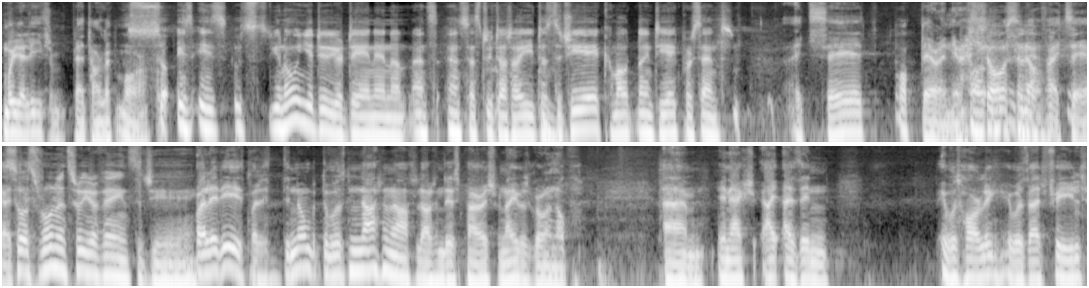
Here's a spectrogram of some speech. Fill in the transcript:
Muya Leitrim played Thurlockmore. So is, is you know when you do your DNA on ancestry.ie, does the GA come out 98%? I'd say it up there anyway. Or, Close enough, I'd say. I'd so say. it's running through your veins, the GAA. Well, it is, but it, you know, there was not an awful lot in this parish when I was growing up. Um, in actually, as in, it was hurling. It was that field,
